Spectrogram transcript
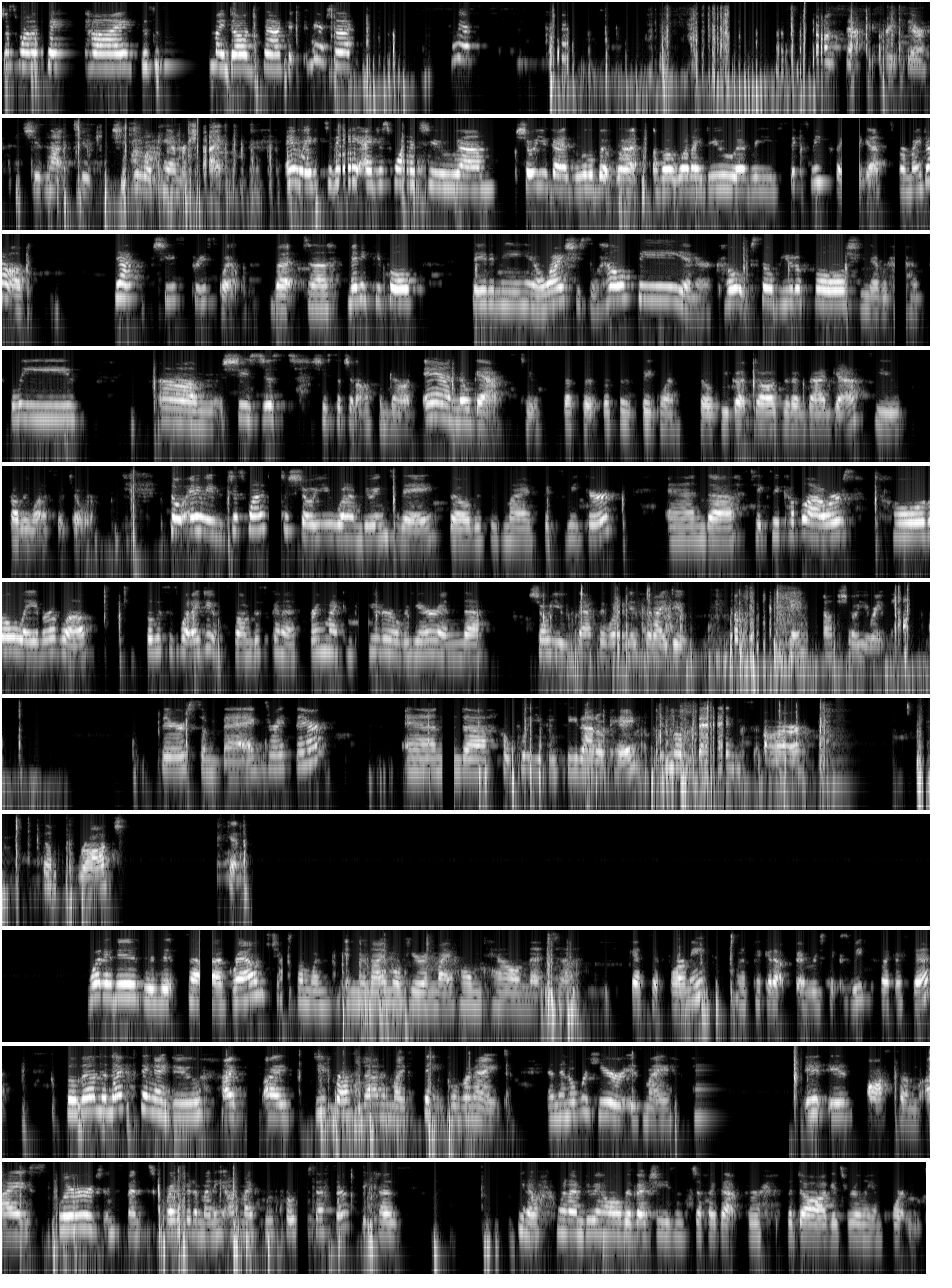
just want to say hi. This is my dog, Sack. Come here, Sack. Come here. Come. That's my dog, right there. She's not too, she's a little camera shy. Anyway, today I just wanted to um, show you guys a little bit what, about what I do every six weeks, I guess, for my dog. Yeah, she's pretty spoiled. But uh, many people say to me, you know, why is she so healthy and her coat's so beautiful? She never has fleas. Um, she's just, she's such an awesome dog. And no gas, too. That's a, that's a big one. So if you've got dogs that have bad gas, you probably want to switch over. So anyways, just wanted to show you what I'm doing today. So this is my six weeker and uh, takes me a couple hours, total labor of love. So this is what I do. So I'm just going to bring my computer over here and uh, show you exactly what it is that I do. So okay, I'll show you right now. There's some bags right there. And uh, hopefully you can see that okay. In those bags are some raw chicken. What it is, is it's uh, ground chicken. Someone in Nanaimo here in my hometown that uh, gets it for me. To pick it up every six weeks, like I said. So then the next thing I do, I, I defrost that in my sink overnight. And then over here is my, it is awesome. I splurged and spent quite a bit of money on my food processor because, you know, when I'm doing all the veggies and stuff like that for the dog, it's really important.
